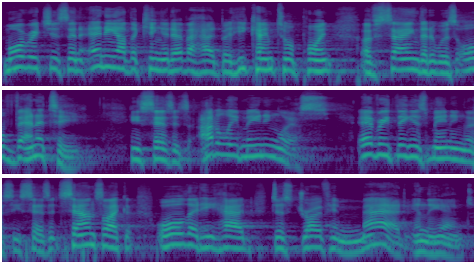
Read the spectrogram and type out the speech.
more riches than any other king had ever had. But he came to a point of saying that it was all vanity. He says it's utterly meaningless. Everything is meaningless, he says. It sounds like all that he had just drove him mad in the end.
